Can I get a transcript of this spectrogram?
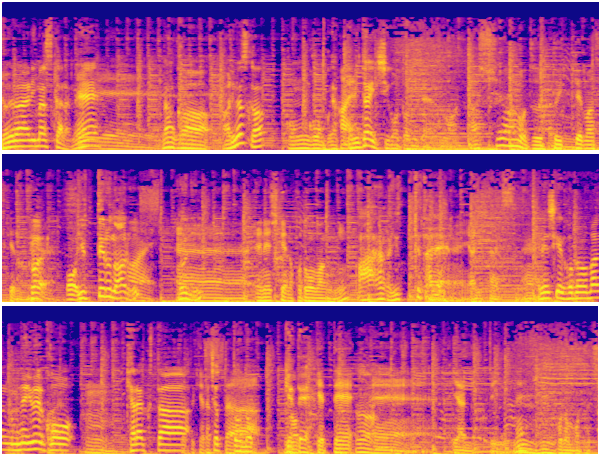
ろいろありますからね。えなんか、ありますか？今後やってみたい仕事みたいなのは。ー、私はもうずっと言ってますけどね。はい。あ、言ってるのある、はい。何、えー、NHK の子供番組、ああ、なんか言ってたえーね。やりたいですね。NHK 子供番組のいわゆるこう、うん。キャラクター、ちょっと乗っけて乗っ、けて、うんえー、やるっていうね、子供たち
